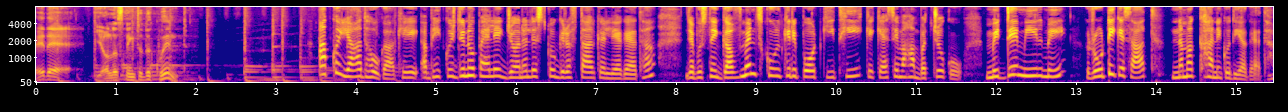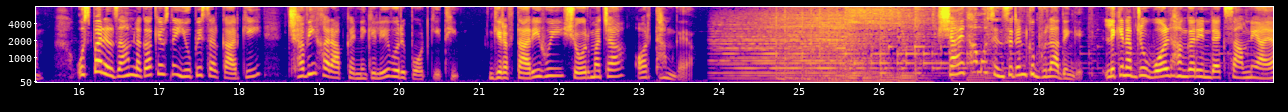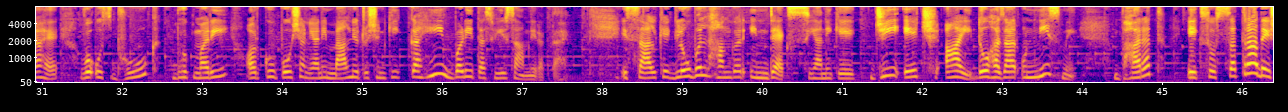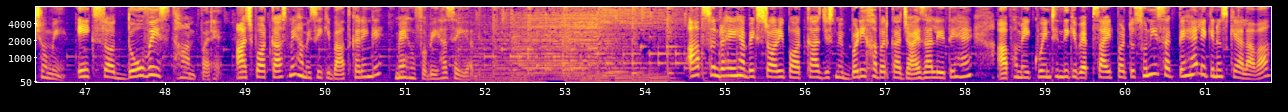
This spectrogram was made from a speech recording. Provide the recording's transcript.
Hey there. आपको याद होगा कि अभी कुछ दिनों पहले एक जर्नलिस्ट को गिरफ़्तार कर लिया गया था, जब उसने गवर्नमेंट स्कूल की रिपोर्ट की थी कि कैसे वहाँ बच्चों को मिड डे मील में रोटी के साथ नमक खाने को दिया गया था। उस पर इल्ज़ाम लगा कि उसने यूपी सरकार की छवि खराब करने के लिए वो रिपोर्ट की थी। गिरफ्तारी हुई, शोर मचा और थम गया। शायद हम उस इंसिडेंट को भुला देंगे। लेकिन अब जो वर्ल्ड हंगर इंडेक्स सामने आया है, वो उस भूख, भूखमरी और कुपोषण यानी माल न्यूट्रिशन की कहीं बड़ी तस्वीर सामने रखता है। इस साल के ग्लोबल हंगर इंडेक्स यानी के जी एच आई दो हज़ार उन्नीस में भारत 117 देशों में 102वें स्थान पर है। आज पॉडकास्ट में हम इसी की बात करेंगे। मैं हूँ फबीहा सैयद। आप सुन रहे हैं बिग स्टोरी पॉडकास्ट जिसमें बड़ी खबर का जायजा लेते हैं। आप हमें क्विंट हिंदी की वेबसाइट पर तो सुन ही सकते हैं, लेकिन उसके अलावा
